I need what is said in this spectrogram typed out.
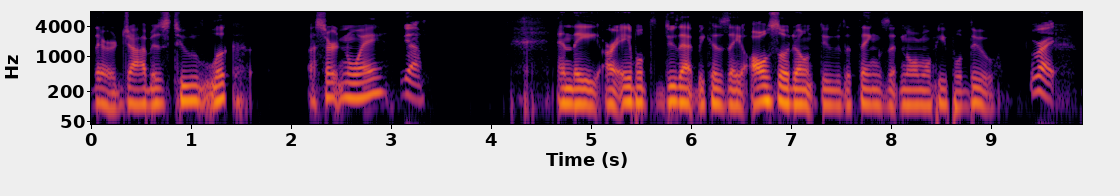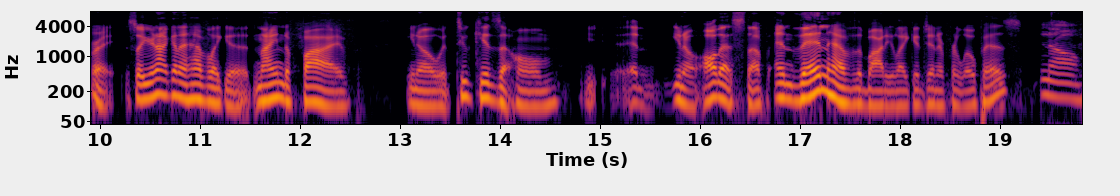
their job is to look a certain way, Yeah. and they are able to do that because they also don't do the things that normal people do. Right. Right. So you're not gonna have like a nine to five, you know, with two kids at home, and you know all that stuff, and then have the body like a Jennifer Lopez. No.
